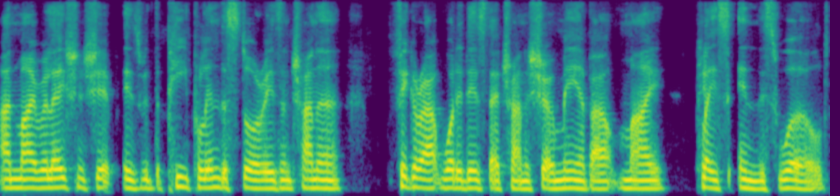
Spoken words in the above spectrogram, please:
And my relationship is with the people in the stories and trying to figure out what it is they're trying to show me about my place in this world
